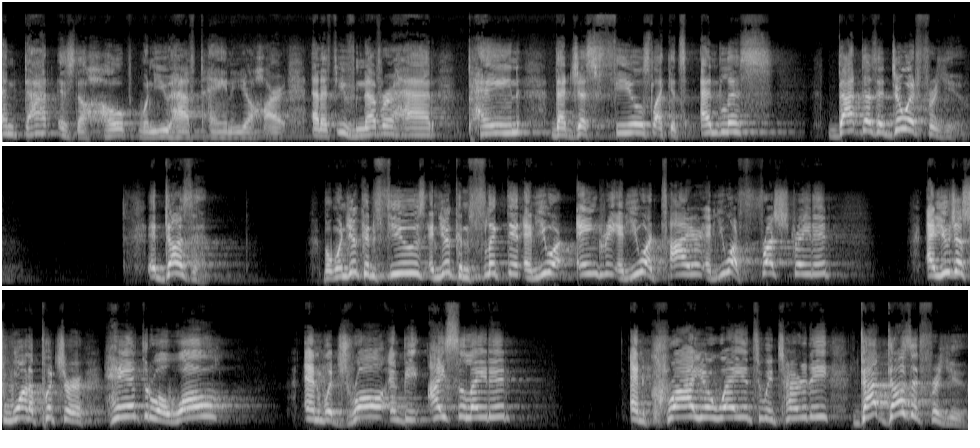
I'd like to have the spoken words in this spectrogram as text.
And that is the hope when you have pain in your heart. And if you've never had pain that just feels like it's endless, that doesn't do it for you. It doesn't. But when you're confused and you're conflicted and you are angry and you are tired and you are frustrated and you just want to put your hand through a wall and withdraw and be isolated and cry your way into eternity, that does it for you.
